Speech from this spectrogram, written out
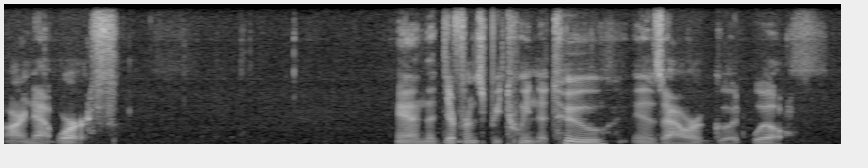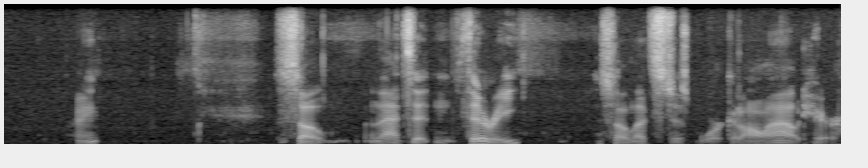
Our net worth. And the difference between the two is our goodwill? So that's it in theory. So let's just work it all out here.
